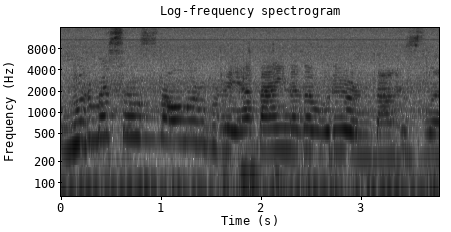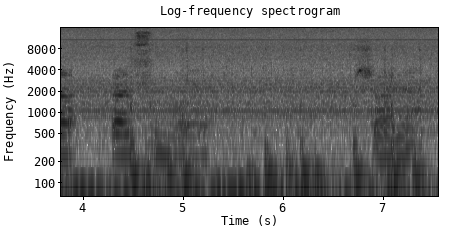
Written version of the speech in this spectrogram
Vurmasanız da olur buraya. Ben yine de vuruyorum daha hızlı ölsün diye. Şöyle.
